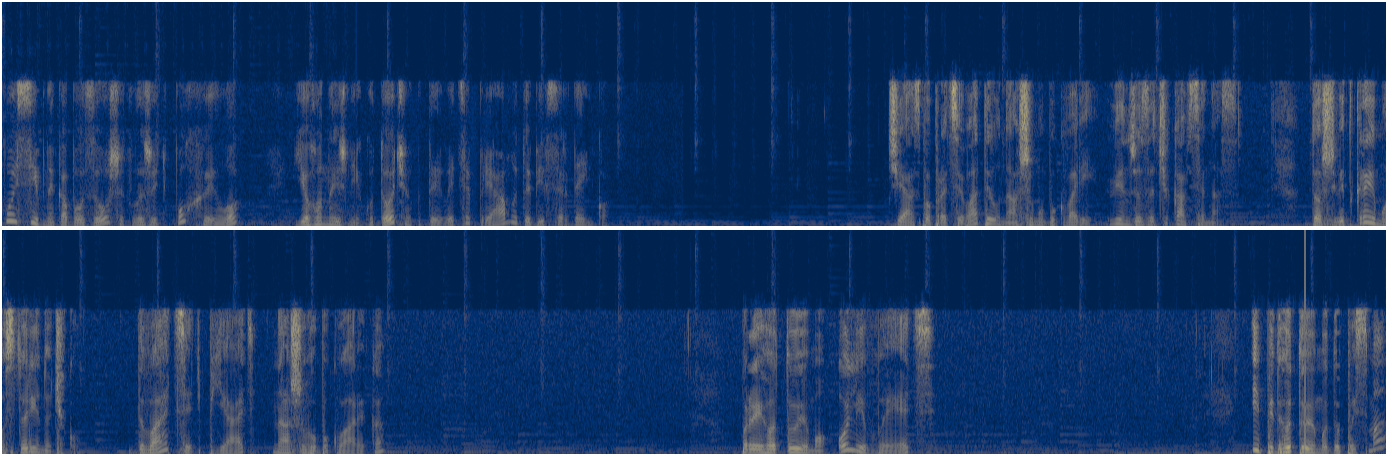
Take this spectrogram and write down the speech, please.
Посібник або зошит лежить похило, його нижній куточок дивиться прямо тобі в серденько. Час попрацювати у нашому букварі. Він же зачекався нас. Тож відкриємо сторіночку 25 нашого букварика. Приготуємо олівець і підготуємо до письма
